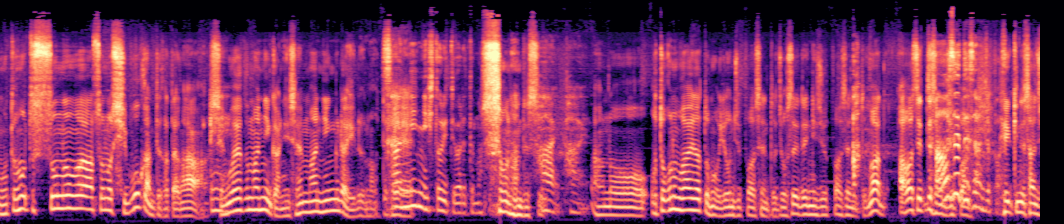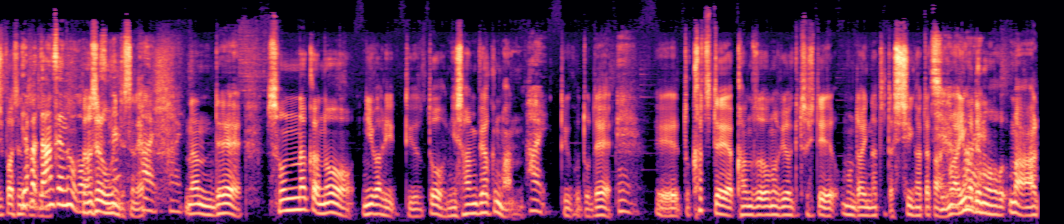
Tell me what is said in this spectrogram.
もともと裾野はその脂肪肝って方が1500万人か2000万人ぐらいいるので、え3人に1人って言われてます、ね、そうなんです、はいはい、あの男の場合だともう40%女性で20%まあ合わせて30%て30%平均で30%やっぱ男性の方が多いですね。男性の多いんですね、はいはい、なんでその中の2割っていうと2300万ということで、はい。えええーと、かつて肝臓の病気として問題になってた C 型肝炎、まあ、今でも、まあ、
